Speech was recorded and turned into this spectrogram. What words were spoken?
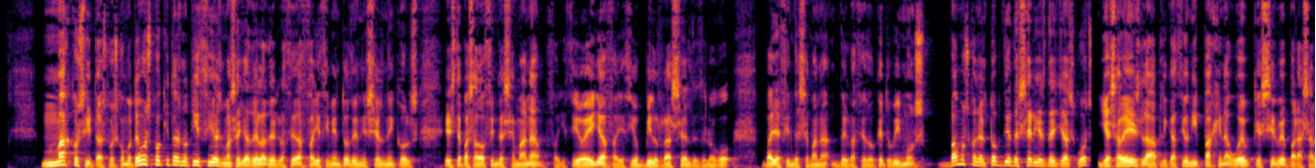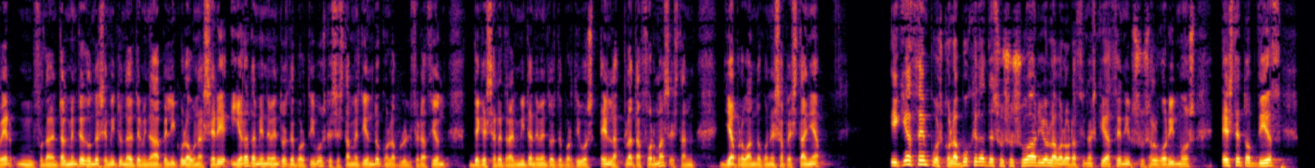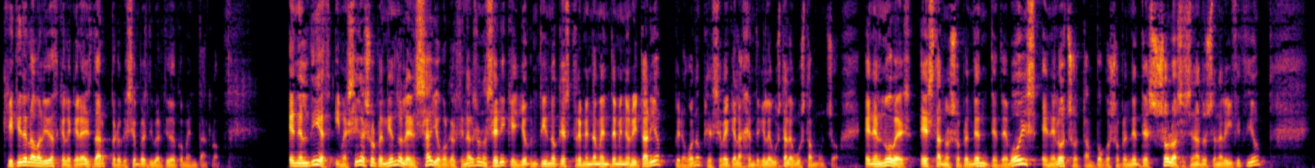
Más cositas, pues como tenemos poquitas noticias, más allá de la desgraciada fallecimiento de Michelle Nichols este pasado fin de semana, falleció ella, falleció Bill Russell, desde luego, vaya fin de semana desgraciado que tuvimos. Vamos con el top 10 de series de Just Watch. Ya sabéis, la aplicación y página web que sirve para saber mm, fundamentalmente dónde se emite una determinada película o una serie y ahora también eventos deportivos que se están metiendo con la proliferación de que se retransmitan eventos deportivos en las plataformas, están ya probando con esa pestaña. ¿Y qué hacen? Pues con las búsquedas de sus usuarios, las valoraciones que hacen y sus algoritmos, este top 10 que tiene la validez que le queráis dar, pero que siempre es divertido comentarlo. En el 10, y me sigue sorprendiendo el ensayo, porque al final es una serie que yo entiendo que es tremendamente minoritaria, pero bueno, que se ve que a la gente que le gusta le gusta mucho. En el 9, esta no es sorprendente, The Voice. En el 8, tampoco sorprendente, solo asesinatos en el edificio.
